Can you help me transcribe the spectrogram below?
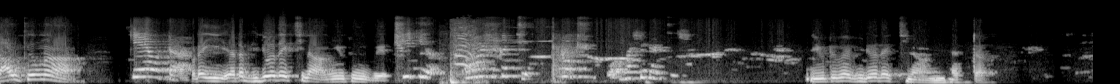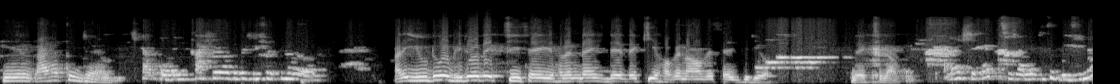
কাউ কেউ না। কে ওটা? ওটা একটা ভিডিও দেখছিলাম ইউটিউবে ভিডিও আমার শেখাচ্ছিস ইউটিউবে ভিডিও দেখছিলাম একটা। আরে ইউটিউবে ভিডিও দেখছি সেই ভ্যালেন্টাইন্স ডে তে কি হবে না হবে সেই ভিডিও দেখছিলাম। আমি কিছু বুঝি না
